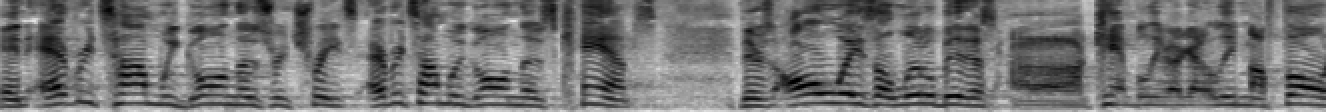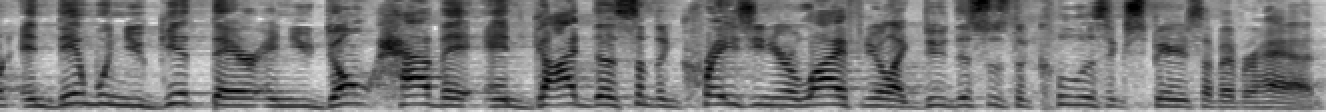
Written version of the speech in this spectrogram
And every time we go on those retreats, every time we go on those camps, there's always a little bit of this, oh, I can't believe I got to leave my phone. And then when you get there and you don't have it and God does something crazy in your life and you're like, dude, this was the coolest experience I've ever had.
